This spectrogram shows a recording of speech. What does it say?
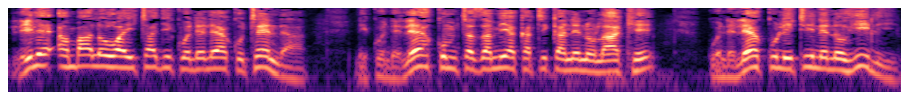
lile ambalo wahitaji kuendelea kutenda ni kuendelea kumtazamia katika neno lake kuendelea kulitii neno hili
